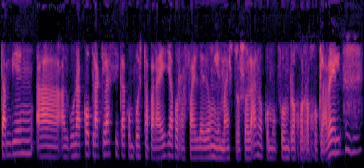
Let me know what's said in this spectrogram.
también a alguna copla clásica compuesta para ella por Rafael de León y el maestro Solano, como fue un rojo rojo clavel. Uh -huh.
